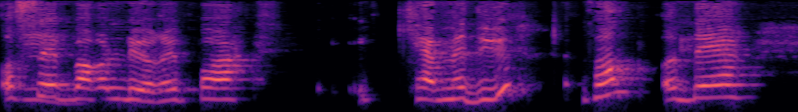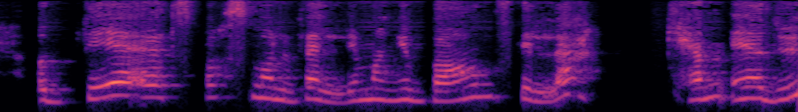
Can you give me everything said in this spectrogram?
Og så mm. bare lurer jeg på hvem er du? Sånn? Og, det, og, det, er et spørsmål veldig mange barn stiller. Hvem er du?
